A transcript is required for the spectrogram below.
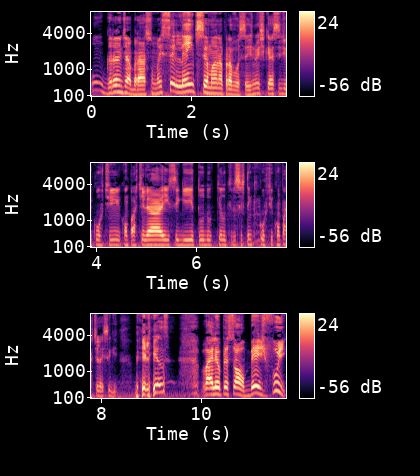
um grande abraço, uma excelente semana para vocês. Não esquece de curtir, compartilhar e seguir tudo aquilo que vocês têm que curtir, compartilhar e seguir. Beleza? Valeu, pessoal. Beijo, fui.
